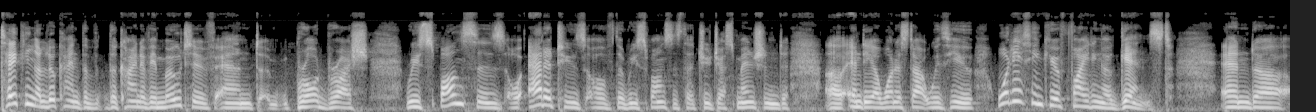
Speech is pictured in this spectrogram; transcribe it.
taking a look at the, the kind of emotive and um, broad brush responses or attitudes of the responses that you just mentioned. Uh, Andy, I want to start with you. What do you think you're fighting against? And uh,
